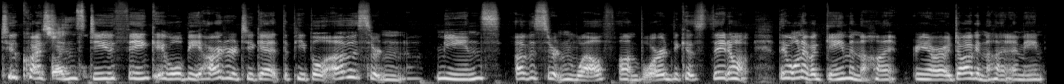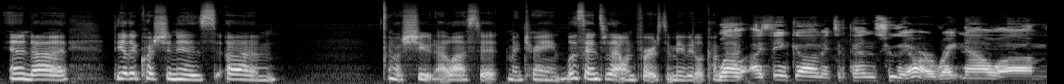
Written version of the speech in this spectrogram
Two questions. Do you think it will be harder to get the people of a certain means, of a certain wealth on board because they don't, they won't have a game in the hunt, you know, or a dog in the hunt, I mean. And uh, the other question is, um, oh shoot, I lost it, my train. Let's answer that one first and maybe it'll come well, back. I think um, it depends who they are. Right now, um,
